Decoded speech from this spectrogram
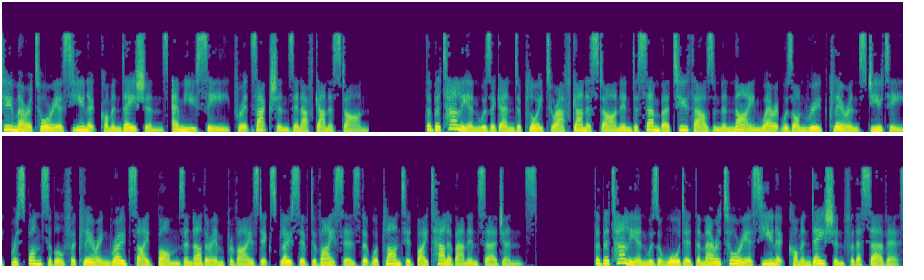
two Meritorious Unit Commendations MUC for its actions in Afghanistan. The battalion was again deployed to Afghanistan in December 2009 where it was en route clearance duty, responsible for clearing roadside bombs and other improvised explosive devices that were planted by Taliban insurgents. The battalion was awarded the Meritorious Unit Commendation for their service.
